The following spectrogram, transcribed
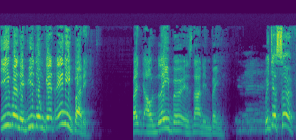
Even if you don't get anybody, but our labor is not in vain. We just serve.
